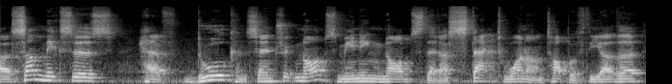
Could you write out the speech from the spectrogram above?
Uh, some mixers have dual concentric knobs, meaning knobs that are stacked one on top of the other.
